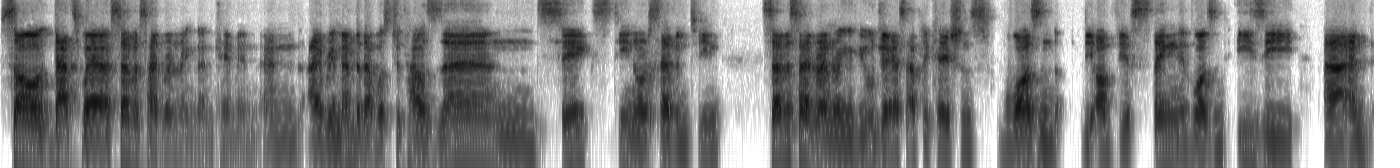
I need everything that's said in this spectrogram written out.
So that's where server-side rendering then came in. And I remember that was 2016 or 17. Server-side rendering of Vue.js applications wasn't the obvious thing. It wasn't easy. Uh, and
